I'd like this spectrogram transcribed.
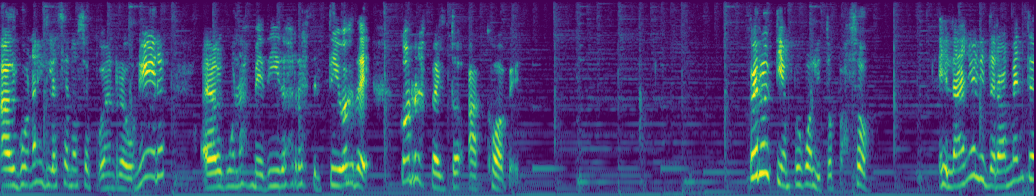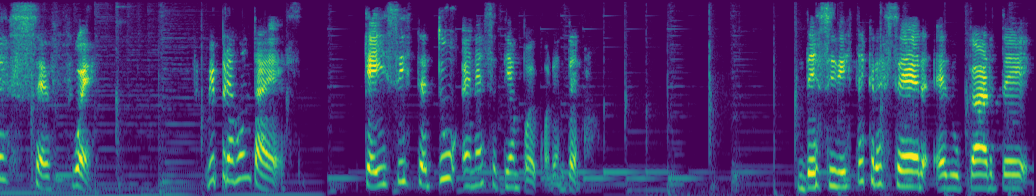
algunas iglesias no se pueden reunir, hay algunas medidas restrictivas de, con respecto a COVID. Pero el tiempo igualito pasó. El año literalmente se fue. Mi pregunta es, ¿qué hiciste tú en ese tiempo de cuarentena? ¿Decidiste crecer, educarte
